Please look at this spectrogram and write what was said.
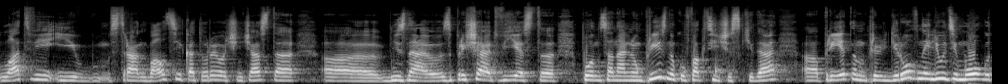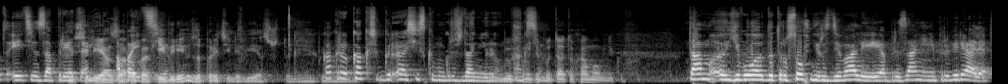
Латвии и стран Балтии, которые очень часто, э, не знаю, запрещают въезд э, по национальному признаку фактически, да, а при этом привилегированные люди могут эти То есть запреты Илья Зару как обойти. еврею запретили въезд, что ли? Как, как российскому гражданину. Как бывшему Максим. депутату Хамовников. Там э, его до трусов не раздевали и обрезания не проверяли.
